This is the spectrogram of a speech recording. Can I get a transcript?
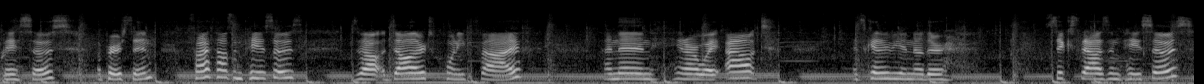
pesos a person. 5,000 pesos is about $1.25. And then in our way out, it's gonna be another 6,000 pesos,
